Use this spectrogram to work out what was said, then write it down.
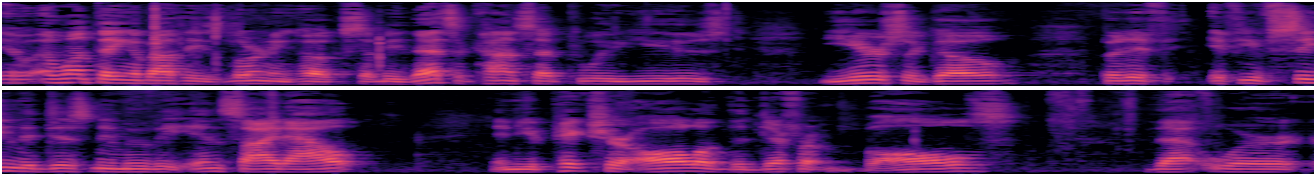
And one thing about these learning hooks, I mean, that's a concept we used years ago. But if if you've seen the Disney movie Inside Out, and you picture all of the different balls that were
